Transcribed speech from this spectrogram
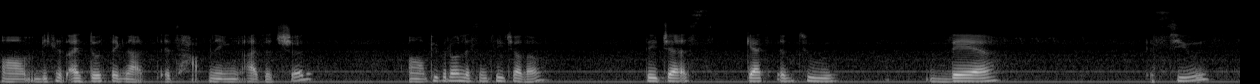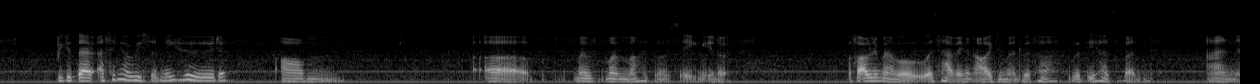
Um, because I do think that it's happening as it should. Um, people don't listen to each other, they just get into their issues. Because I, I think I recently heard um, uh, my, my, my husband was saying, you know, a family member was having an argument with her, with the husband, and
